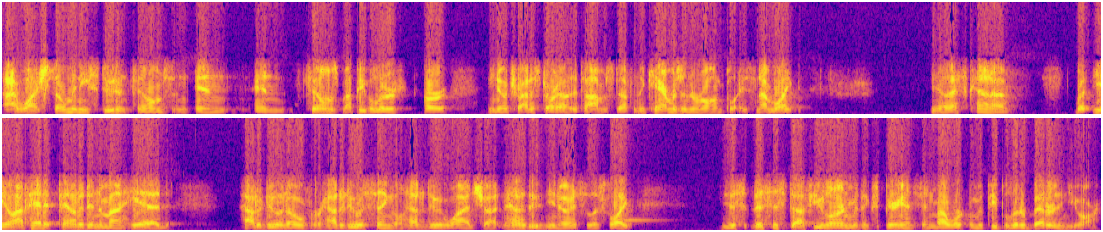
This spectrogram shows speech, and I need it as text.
I watch so many student films and and and films by people that are are you know try to start out at the top and stuff, and the camera's in the wrong place, and I'm like, you know, that's kind of. But you know, I've had it pounded into my head how to do an over, how to do a single, how to do a wide shot, how to do you know, it's it's like this this is stuff you learn with experience and by working with people that are better than you are.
